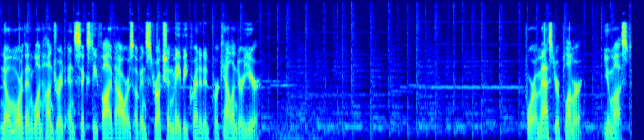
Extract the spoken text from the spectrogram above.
no more than 165 hours of instruction may be credited per calendar year. For a master plumber, you must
